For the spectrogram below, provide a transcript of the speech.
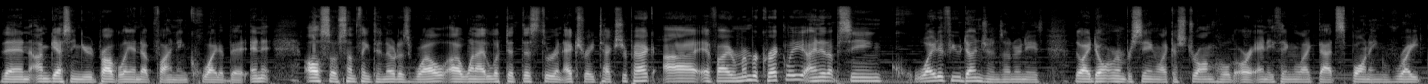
then I'm guessing you would probably end up finding quite a bit. And it, also something to note as well, uh, when I looked at this through an X-ray texture pack, uh, if I remember correctly, I ended up seeing quite a few dungeons underneath, though I don't remember seeing like a stronghold or anything like that spawning right,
